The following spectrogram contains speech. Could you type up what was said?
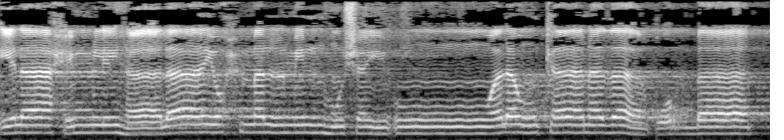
إلى حملها لا يحمل منه شيء ولو كان ذا قربى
